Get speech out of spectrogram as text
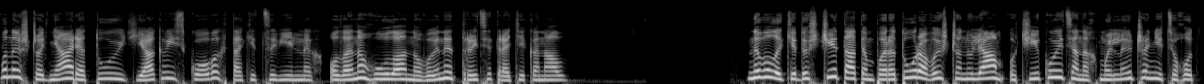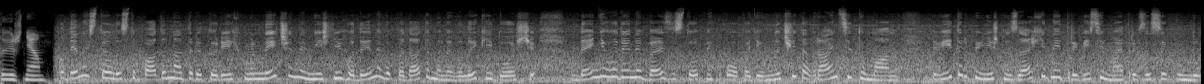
вони щодня рятують як військових, так і цивільних. Олена Гула, новини 33 канал. Невеликі дощі та температура вище нуля очікується на Хмельниччині цього тижня. 11 листопада на території Хмельниччини в нічні години випадатиме невеликий дощ. В денні години без істотних опадів. Вночі та вранці туман. Вітер північно-західний 3,8 метрів за секунду.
